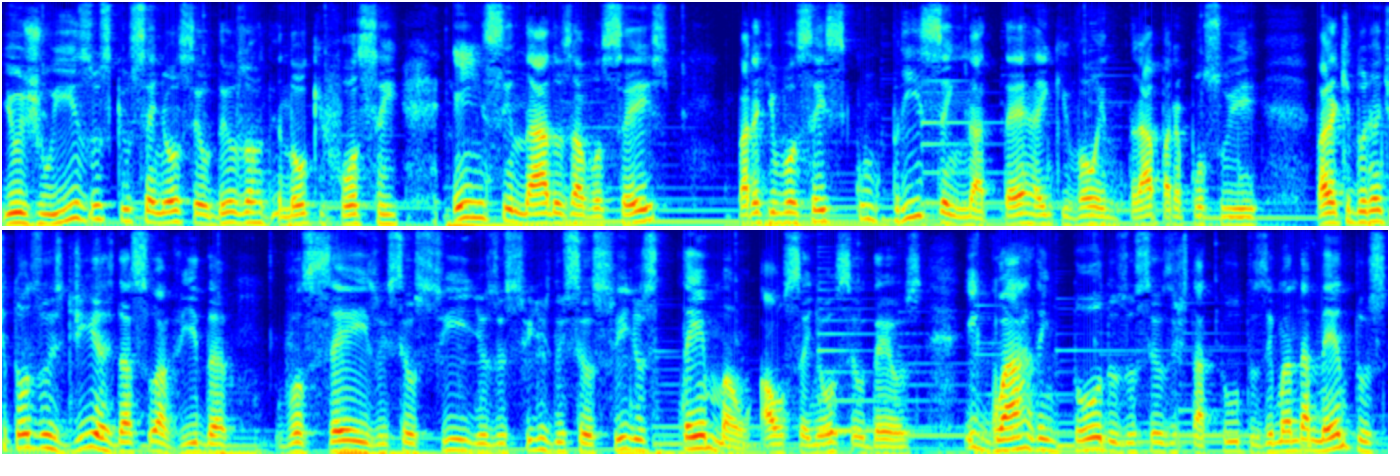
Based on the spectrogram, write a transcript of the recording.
e os juízos que o Senhor seu Deus ordenou que fossem ensinados a vocês, para que vocês cumprissem na terra em que vão entrar para possuir, para que durante todos os dias da sua vida vocês, os seus filhos, os filhos dos seus filhos, temam ao Senhor seu Deus e guardem todos os seus estatutos e mandamentos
